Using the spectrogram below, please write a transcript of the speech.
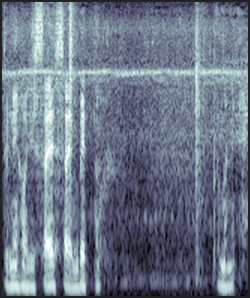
ตัวนี้เขาจะใส่ใส่เบ็ดเนาะประมาณนี้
